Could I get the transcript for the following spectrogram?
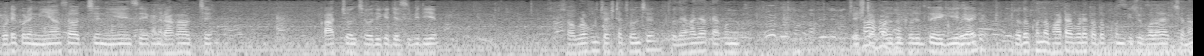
বোটে করে নিয়ে আসা হচ্ছে নিয়ে এসে এখানে রাখা হচ্ছে। কাজ চলছে ওদিকে জেসিবি দিয়ে। সব রকম চেষ্টা চলছে। তো দেখা যাক এখন চেষ্টা কতদূর পর্যন্ত এগিয়ে যায়। যতক্ষণ না ভাটা পড়ে ততক্ষণ কিছু বলা যাচ্ছে না।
